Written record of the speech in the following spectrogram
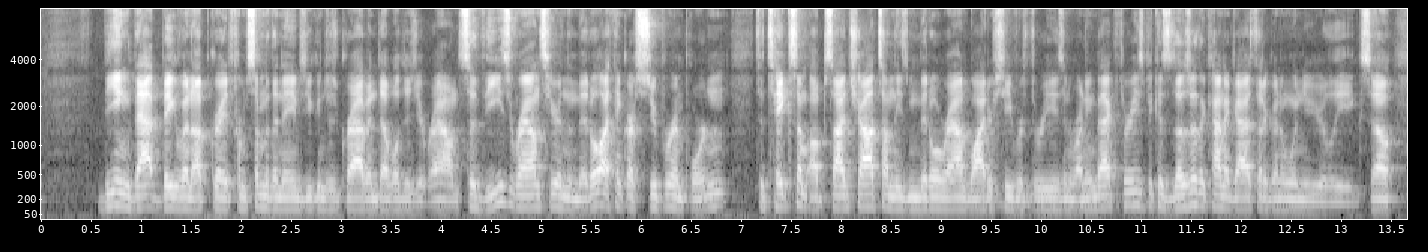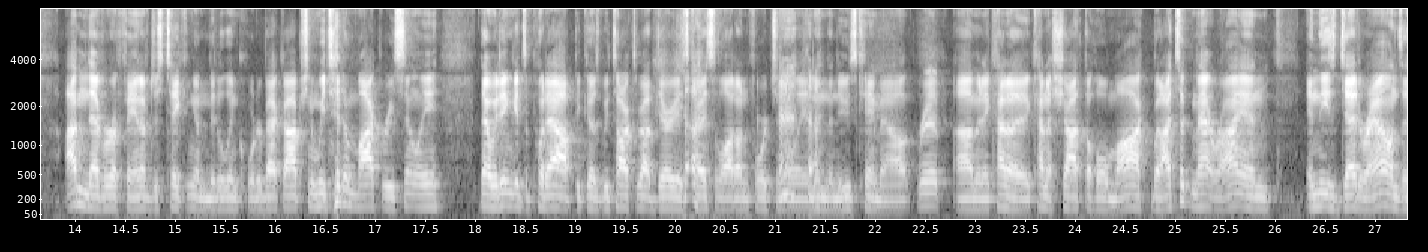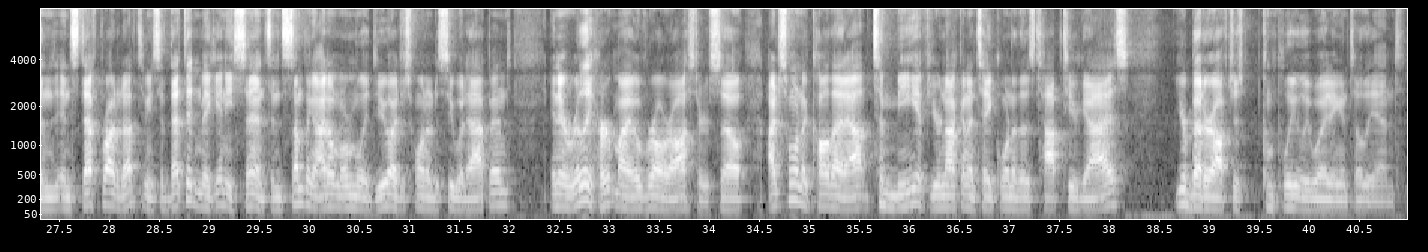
being that big of an upgrade from some of the names you can just grab in double digit rounds. So these rounds here in the middle, I think, are super important to take some upside shots on these middle round wide receiver threes and running back threes because those are the kind of guys that are going to win you your league. So I'm never a fan of just taking a middling quarterback option. We did a mock recently that we didn't get to put out because we talked about Derrius Guice a lot, unfortunately, and then the news came out. Rip. Um, and it kind of kind of shot the whole mock. But I took Matt Ryan in these dead rounds. And, and Steph brought it up to me. He said, that didn't make any sense. And it's something I don't normally do. I just wanted to see what happened. And it really hurt my overall roster. So I just want to call that out. To me, if you're not going to take one of those top tier guys, you're better off just completely waiting until the end.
